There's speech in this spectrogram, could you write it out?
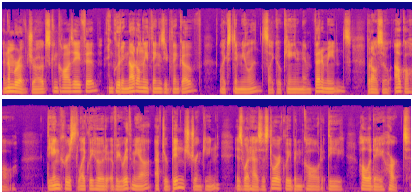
A number of drugs can cause AFib, including not only things you'd think of, like stimulants like cocaine and amphetamines, but also alcohol, the increased likelihood of arrhythmia after binge drinking is what has historically been called the holiday heart.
